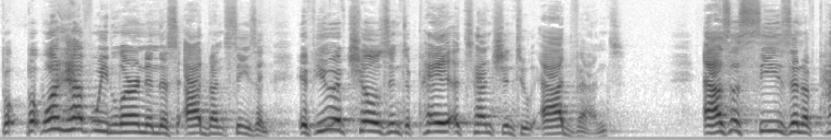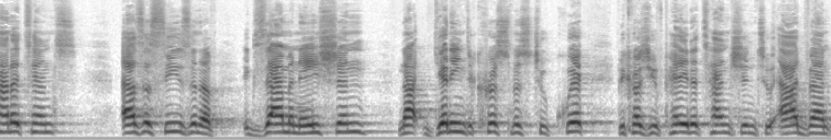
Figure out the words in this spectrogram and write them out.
But, but what have we learned in this Advent season? If you have chosen to pay attention to Advent, as a season of penitence, as a season of examination, not getting to Christmas too quick because you've paid attention to Advent,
